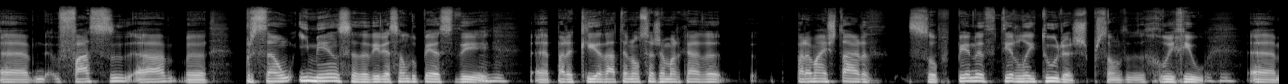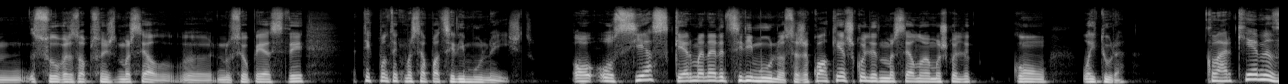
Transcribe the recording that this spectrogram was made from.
uh, face à uh, pressão imensa da direção do PSD uhum. para que a data não seja marcada para mais tarde, sob pena de ter leituras, expressão de Rui Rio, uhum. um, sobre as opções de Marcelo no seu PSD, até que ponto é que Marcelo pode ser imune a isto? Ou, ou se há sequer maneira de ser imune, ou seja, qualquer escolha de Marcelo não é uma escolha com leitura? Claro que é, mas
